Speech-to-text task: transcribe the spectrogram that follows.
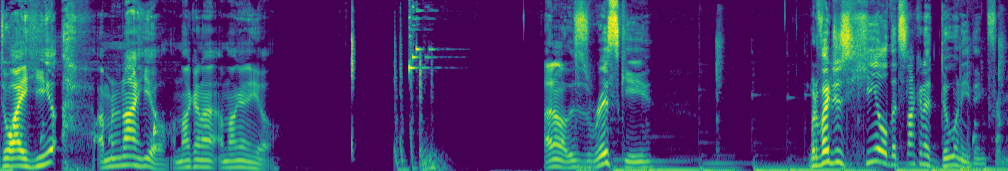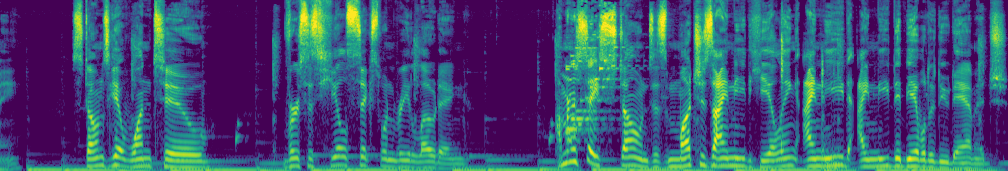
do I heal? I'm gonna not heal. I'm not gonna, I'm not gonna heal. I don't know. This is risky. But if I just heal, that's not going to do anything for me. Stones get 1, 2 versus heal 6 when reloading. I'm going to say stones. As much as I need healing, I need I need to be able to do damage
